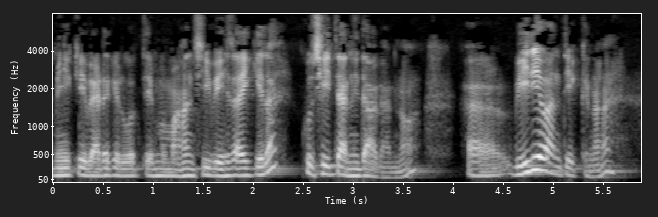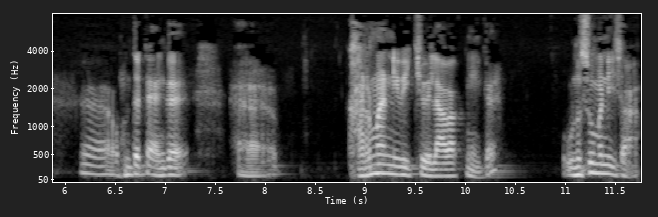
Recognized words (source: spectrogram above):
මේකේ වැඩ කෙරුවොත් එම්ම මහන්සි වෙහසයි කියලා කුසීත නිදා ගන්නවා. වීර්යවන්තෙක් නා හොඳට ඇඟ කර්මන්නේ වෙච්ච වෙලාවක් මේක. උණුසුම නිසා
